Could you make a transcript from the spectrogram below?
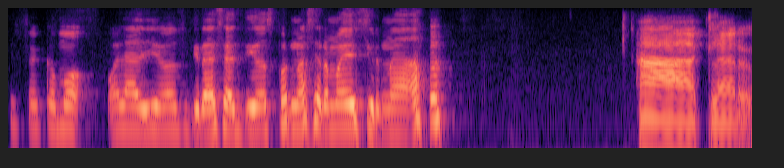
Y fue como, hola Dios, gracias Dios por no hacerme decir nada. Ah, claro.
